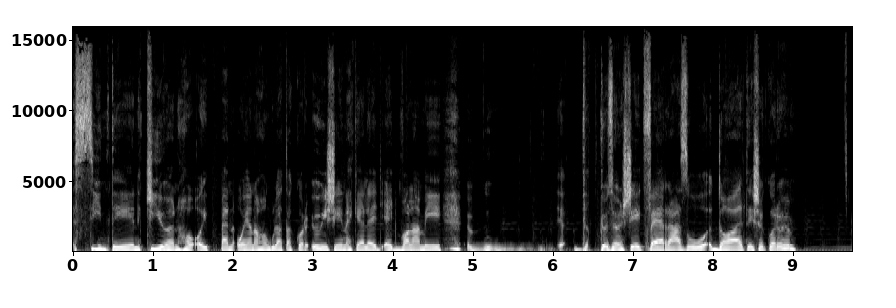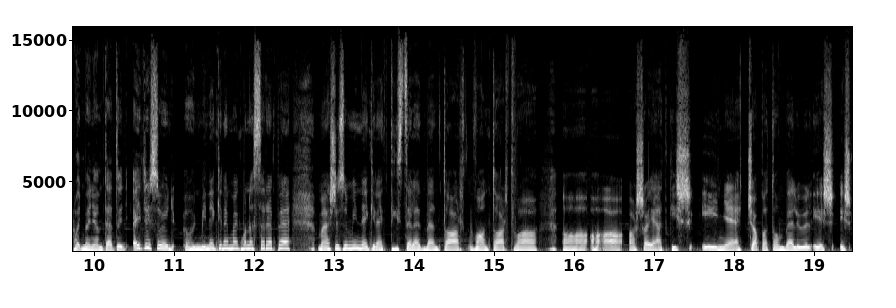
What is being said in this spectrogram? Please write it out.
szintén kijön, ha éppen olyan a hangulat, akkor ő is énekel egy, egy valami közönség felrázó dalt, és akkor ő hogy mondjam, tehát hogy egyrészt, hogy, hogy mindenkinek megvan a szerepe, másrészt, hogy mindenkinek tiszteletben tart, van tartva a, a, a, a saját kis énje csapaton belül, és, és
